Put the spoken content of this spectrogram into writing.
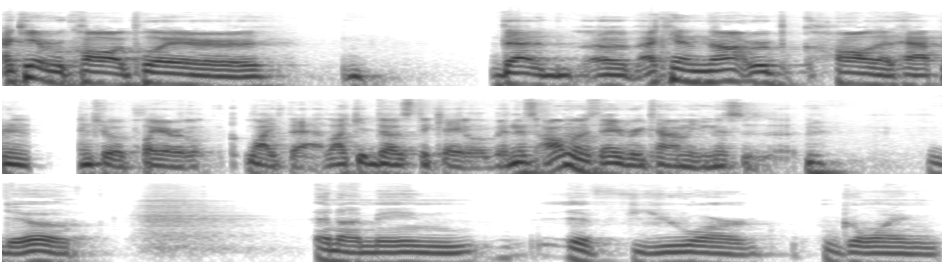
I can't recall a player that uh, I cannot recall that happening to a player like that, like it does to Caleb, and it's almost every time he misses it. Yeah, and I mean, if you are going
